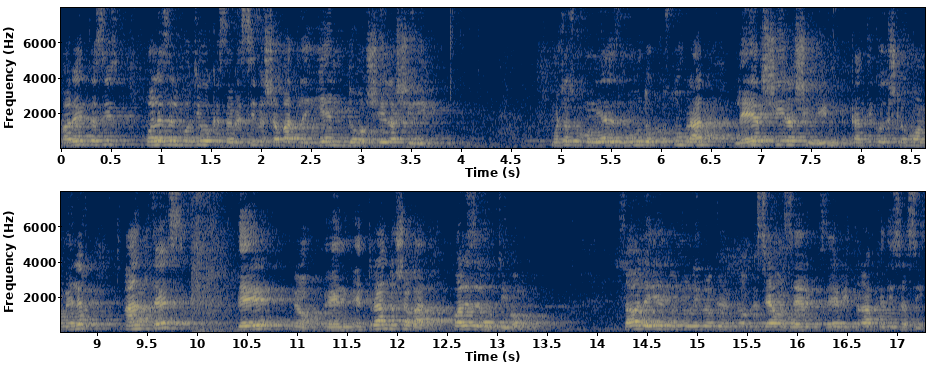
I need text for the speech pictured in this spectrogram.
Paréntesis, ¿cuál es el motivo que se recibe Shabbat leyendo Shira Shirim? Muchas comunidades del mundo acostumbran leer Shira Shirim, el cántico de Shlomo Amelech, antes de, no, en, entrando Shabbat. ¿Cuál es el motivo? Estaba leyendo en un libro que, se llama Zev que dice así.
